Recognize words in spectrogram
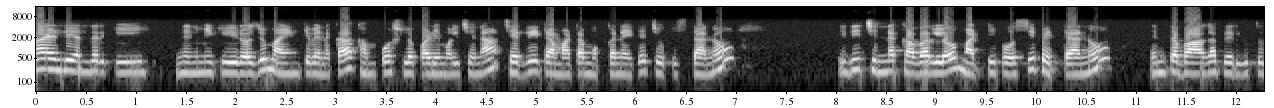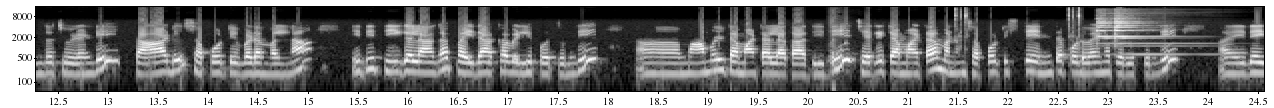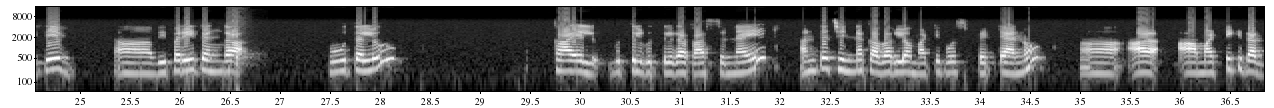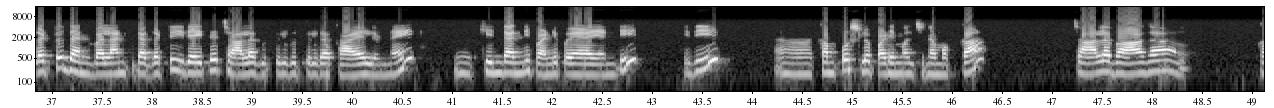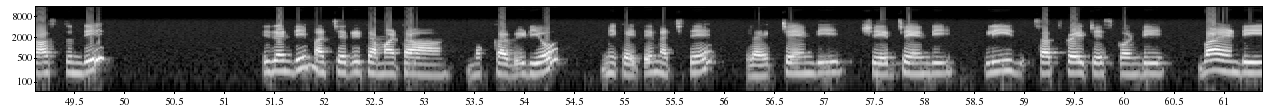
Hi అండి అందరికీ. నేను మీకు ఈరోజు మా ఇంటి వెనక కంపోస్ట్లో పడి మొలిచిన చెర్రీ టమాటా ముక్కనైతే చూపిస్తాను. ఇది చిన్న కవర్లో మట్టి పోసి పెట్టాను. ఎంత బాగా పెరుగుతుందో చూడండి. తాడు సపోర్ట్ ఇవ్వడం వలన ఇది తీగలాగా పైదాకా వెళ్ళిపోతుంది. మామూలు టమాటాలా కాదు ఇది. చెర్రీ టమాటా మనం సపోర్ట్ ఇస్తే ఎంత పొడవైనా పెరుగుతుంది. ఇదైతే విపరీతంగా పూతలు కాయలు గుత్తులు గుత్తులుగా కాస్తున్నాయి. అంత చిన్న కవర్లో మట్టి పోసి పెట్టాను. ఆ మట్టికి తగ్గట్టు దాని బలానికి తగ్గట్టు ఇదైతే చాలా గుత్తులు గుత్తులుగా కాయలు ఉన్నాయి కింద అన్ని పండిపోయాయండి. ఇది కంపోస్ట్లో పడిమొలిచిన మొక్క. చాలా బాగా కాస్తుంది. ఇదండి మా చెర్రీ టమాటా మొక్క వీడియో. మీకైతే నచ్చితే లైక్ చేయండి షేర్ చేయండి. ప్లీజ్ సబ్స్క్రైబ్ చేసుకోండి. బాయ్ అండి.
